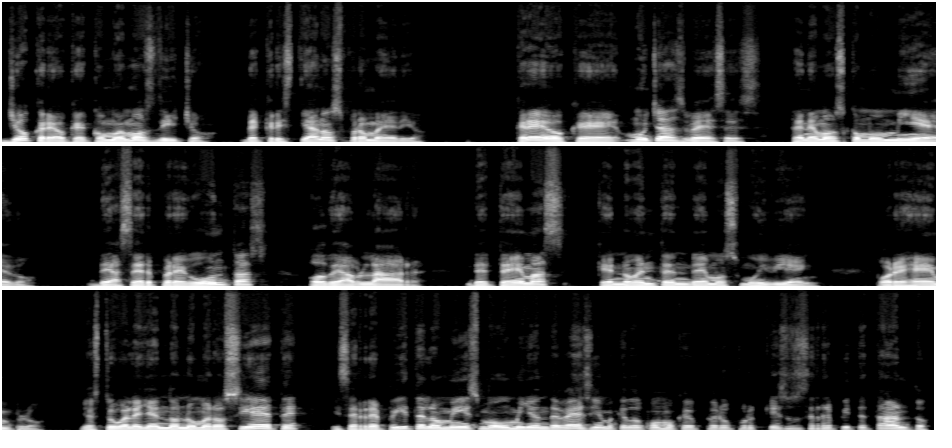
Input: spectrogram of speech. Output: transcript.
yo creo que como hemos dicho, de cristianos promedio, creo que muchas veces tenemos como miedo de hacer preguntas o de hablar de temas que no entendemos muy bien. Por ejemplo, yo estuve leyendo número 7 y se repite lo mismo un millón de veces. Yo me quedo como que, pero ¿por qué eso se repite tanto?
